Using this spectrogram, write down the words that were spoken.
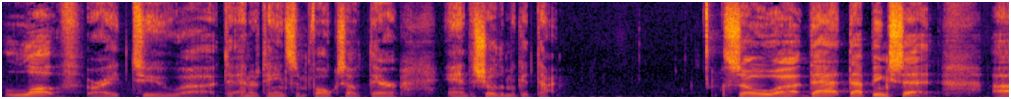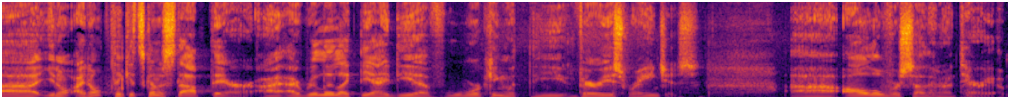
Love, right, to uh, to entertain some folks out there and to show them a good time. So uh, that that being said, you know I don't think it's going to stop there. I, I, really like the idea of working with the various ranges uh, all over Southern Ontario,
